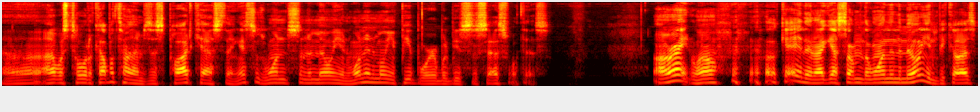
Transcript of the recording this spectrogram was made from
Uh, I was told a couple times this podcast thing. This is once in a million. One in a million people were able to be successful with this. All right, well, okay, then I guess I'm the one in the million because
